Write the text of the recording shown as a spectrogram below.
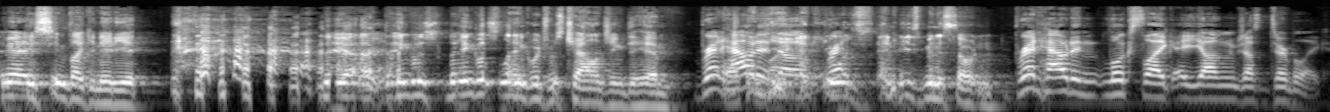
Yeah, he seemed like an idiot. the, uh, the English, the English language was challenging to him. Brett Howden and, though. he Brett, was, and he's Minnesotan. Brett Howden looks like a young Justin Timberlake.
